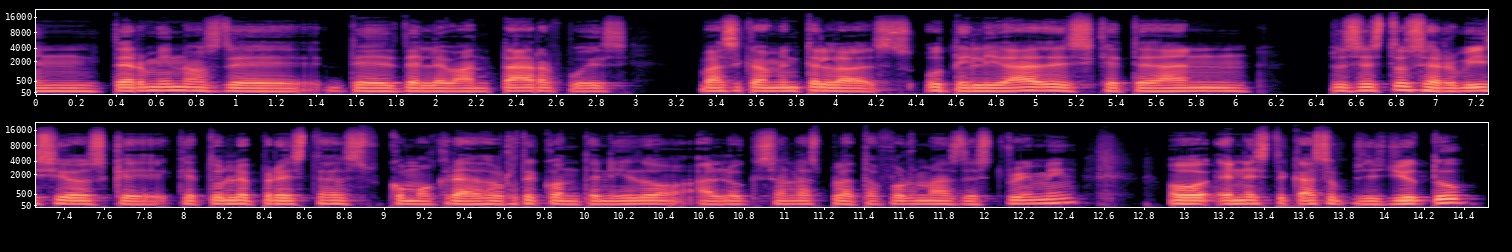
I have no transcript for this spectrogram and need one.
en términos de, de, levantar, pues, básicamente las utilidades que te dan, pues, estos servicios que, que tú le prestas como creador de contenido a lo que son las plataformas de streaming, o en este caso, pues, YouTube.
